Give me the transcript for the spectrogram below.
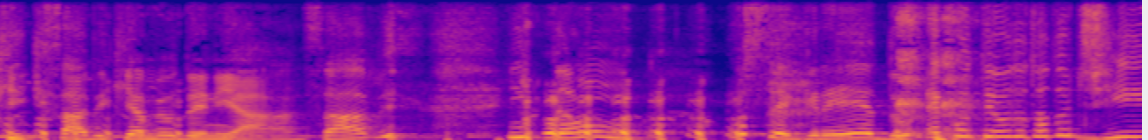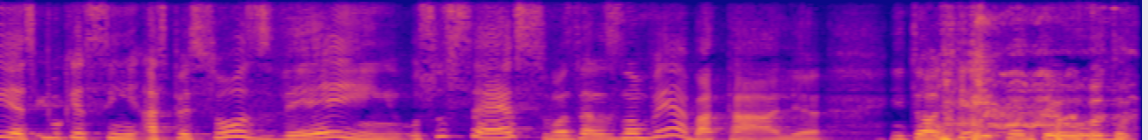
que, que sabe que é meu DNA, sabe? Então, o segredo é conteúdo todo dia, porque assim, as pessoas veem o sucesso, mas elas não veem a batalha. Então, aquele conteúdo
